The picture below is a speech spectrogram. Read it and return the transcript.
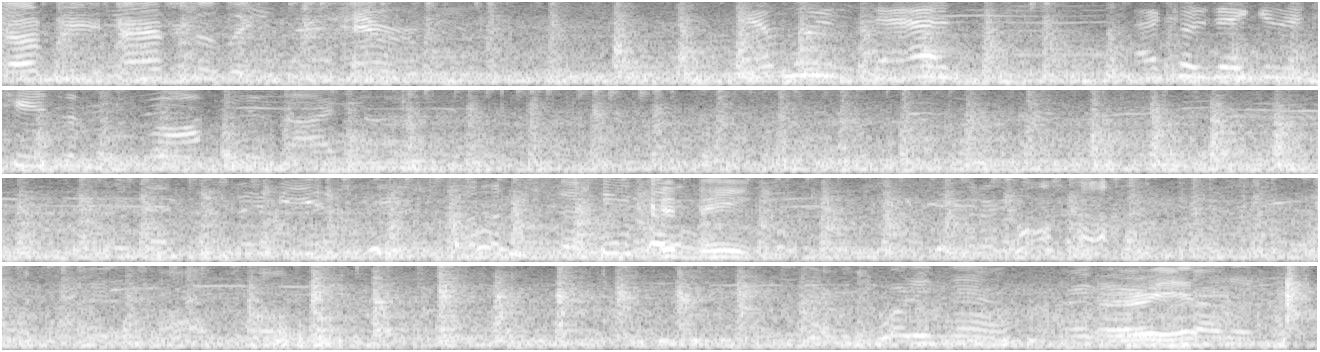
That would be absolutely terrible. I Dad's actually taking the chance of dropping his iPhone. Dude, that- This may be it for your phone soon. Could be. Hold on. As tight as possible. Start recording now. Right, we Are started.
